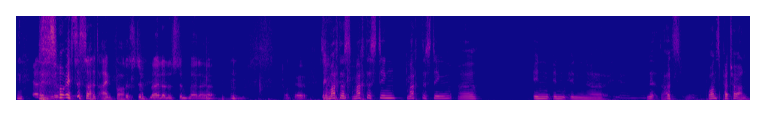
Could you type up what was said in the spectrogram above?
Ja, so ist es halt einfach. das stimmt leider, das stimmt leider, ja. Okay. So macht das, macht das Ding, macht das Ding äh, in, in, in äh, ne, als once per turn.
